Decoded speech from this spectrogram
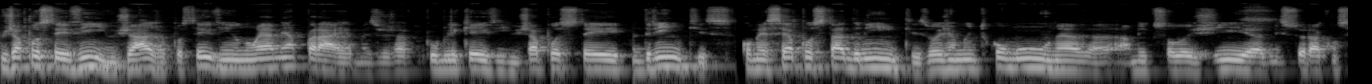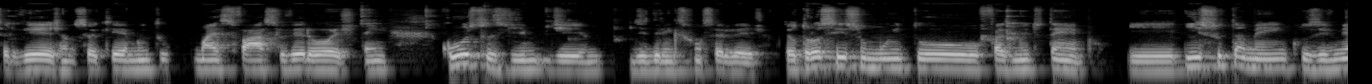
já postei vinho, já, já postei vinho. Não é a minha praia, mas eu já publiquei vinho. Já postei drinks. Comecei a postar drinks Hoje é muito comum, né? A mixologia, misturar com cerveja, não sei o que, é muito mais fácil ver hoje. Tem cursos de, de, de drinks com cerveja. Eu trouxe isso muito faz muito tempo. E isso também, inclusive, me,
